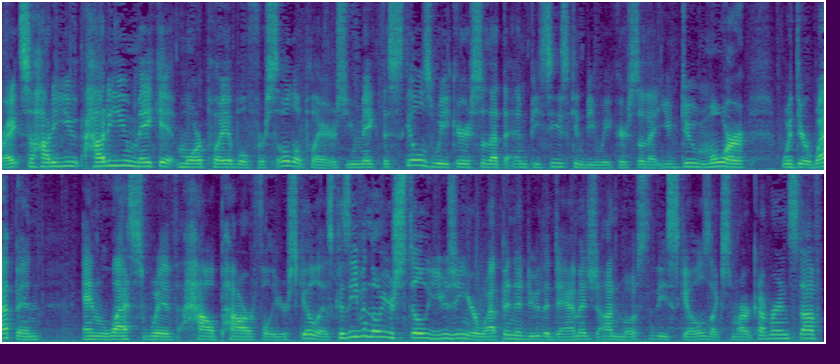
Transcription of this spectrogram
right so how do you how do you make it more playable for solo players you make the skills weaker so that the npcs can be weaker so that you do more with your weapon and less with how powerful your skill is. Because even though you're still using your weapon to do the damage on most of these skills like smart cover and stuff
